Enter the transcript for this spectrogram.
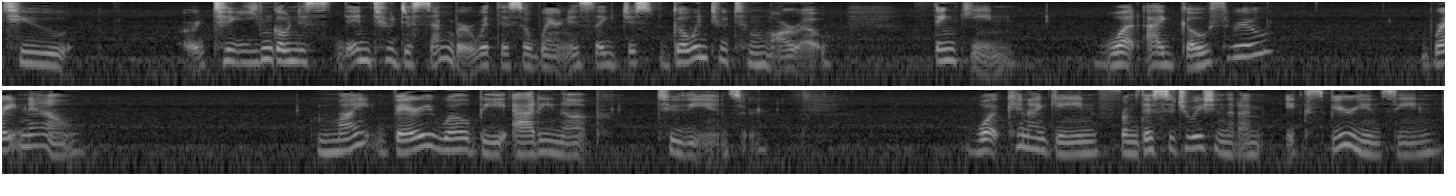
to or to even go into, into December with this awareness. Like just go into tomorrow thinking what I go through right now might very well be adding up to the answer. What can I gain from this situation that I'm experiencing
